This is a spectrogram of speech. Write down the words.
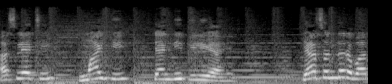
असल्याची माहिती त्यांनी दिली आहे. या संदर्भात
